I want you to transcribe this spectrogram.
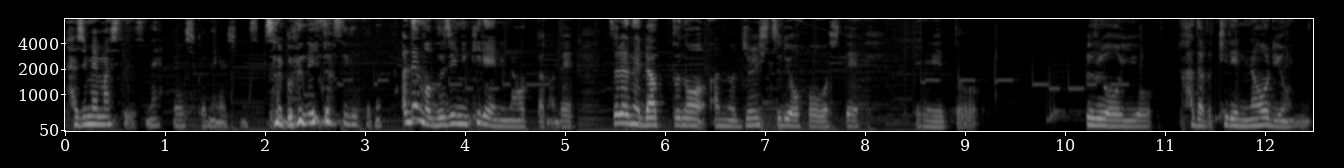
はじめましてですね。よろしくお願いします。すごめんね、痛すぎてね。あ、でも無事に綺麗に治ったので、それはね、ラップの、あの、純質療法をして、えっ、ー、と、潤いを、肌が綺麗に治るように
